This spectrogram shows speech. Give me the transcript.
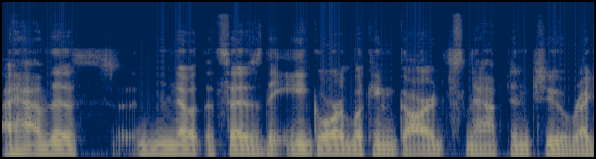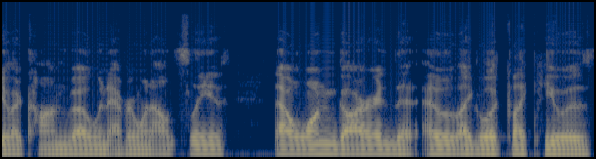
I have this note that says the Igor looking guard snapped into regular convo when everyone else leaves. That one guard that oh, like looked like he was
